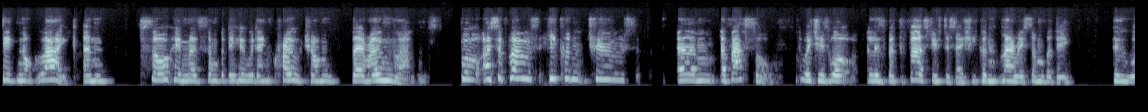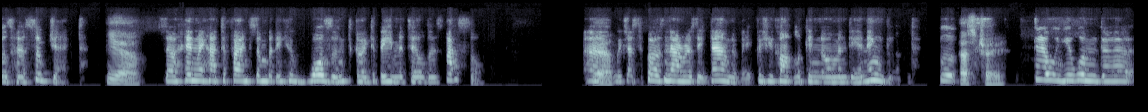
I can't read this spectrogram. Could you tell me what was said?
did not like and saw him as somebody who would encroach on their own lands. But I suppose he couldn't choose um, a vassal, which is what Elizabeth I used to say. She couldn't marry somebody who was her subject. Yeah. So Henry had to find somebody who wasn't going to be Matilda's vassal. Uh, Yeah. Which I suppose narrows it down a bit because you can't look in Normandy and England. But That's true. still you wonder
